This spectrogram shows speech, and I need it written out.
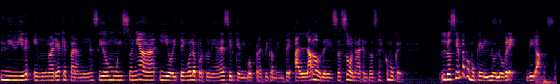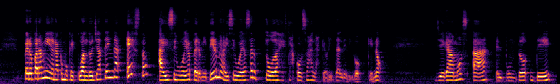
vivir en un área que para mí ha sido muy soñada y hoy tengo la oportunidad de decir que vivo prácticamente al lado de esa zona, entonces como que lo siento como que lo logré, digamos. Pero para mí era como que cuando ya tenga esto, ahí sí voy a permitirme, ahí sí voy a hacer todas estas cosas a las que ahorita le digo que no. Llegamos a el punto de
